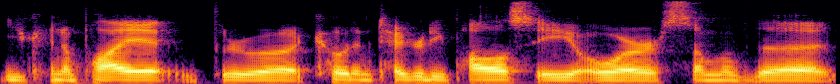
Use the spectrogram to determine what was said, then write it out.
you can apply it through a code integrity policy or some of the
